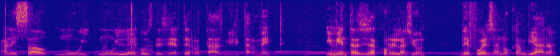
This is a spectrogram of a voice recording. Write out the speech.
han estado muy, muy lejos de ser derrotadas militarmente. Y mientras esa correlación de fuerza no cambiara,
